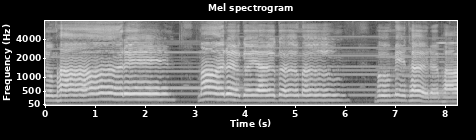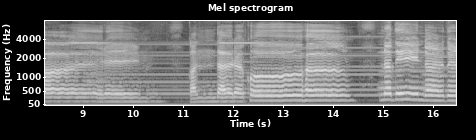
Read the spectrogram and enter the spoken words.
तुम्हारे मार गय गम भूमिधर भारे कंदर खोह नदी नदनारे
